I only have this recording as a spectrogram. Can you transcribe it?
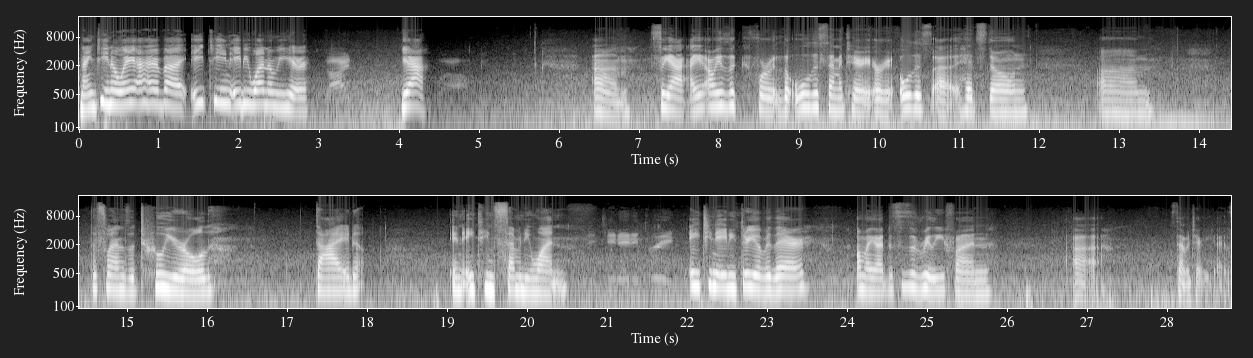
1908. I have uh, 1881 over here. Yeah. Um, so yeah, I always look for the oldest cemetery or oldest uh, headstone. Um, this one's a two-year-old. Died in 1871. 1883. 1883 over there. Oh my god, this is a really fun uh, cemetery, guys.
